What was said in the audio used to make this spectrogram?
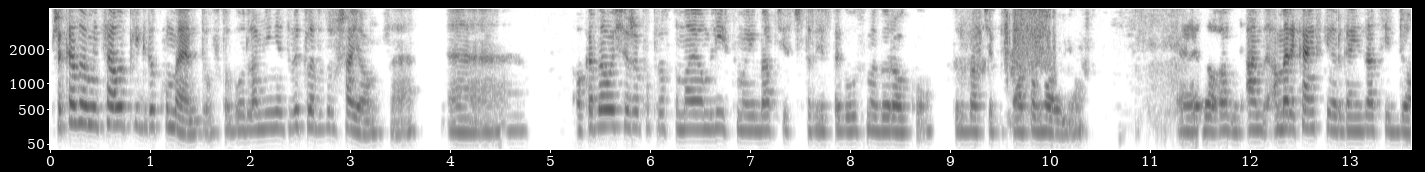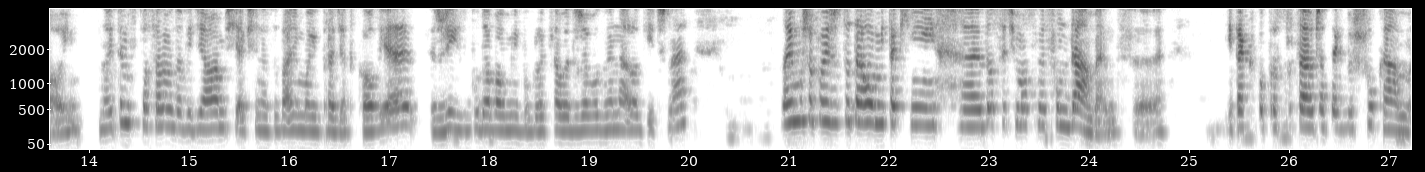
przekazał mi cały plik dokumentów. To było dla mnie niezwykle wzruszające. E, okazało się, że po prostu mają list mojej babci z 1948 roku, który babcia pisała po wojnie e, do amerykańskiej organizacji Join. No i tym sposobem dowiedziałam się, jak się nazywali moi pradziadkowie. Żich zbudował mi w ogóle całe drzewo genealogiczne. No i muszę powiedzieć, że to dało mi taki e, dosyć mocny fundament. I tak po prostu cały czas jakby szukam,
